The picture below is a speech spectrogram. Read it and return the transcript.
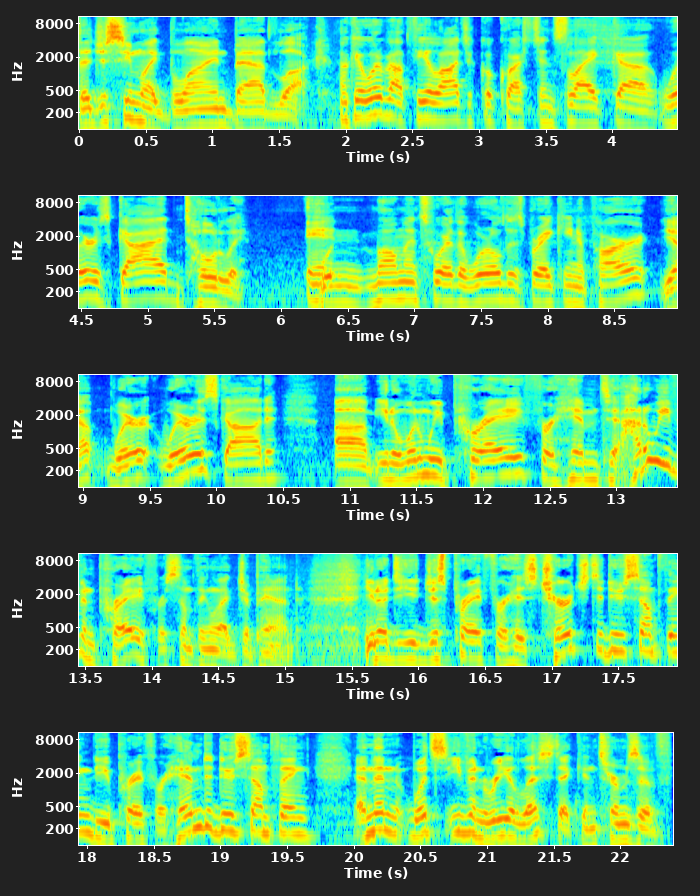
that just seem like blind bad luck. Okay, what about theological questions like uh, where's God Totally. In moments where the world is breaking apart? Yep. Where where is God? Um, you know, when we pray for Him to, how do we even pray for something like Japan? You know, do you just pray for His church to do something? Do you pray for Him to do something? And then, what's even realistic in terms of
